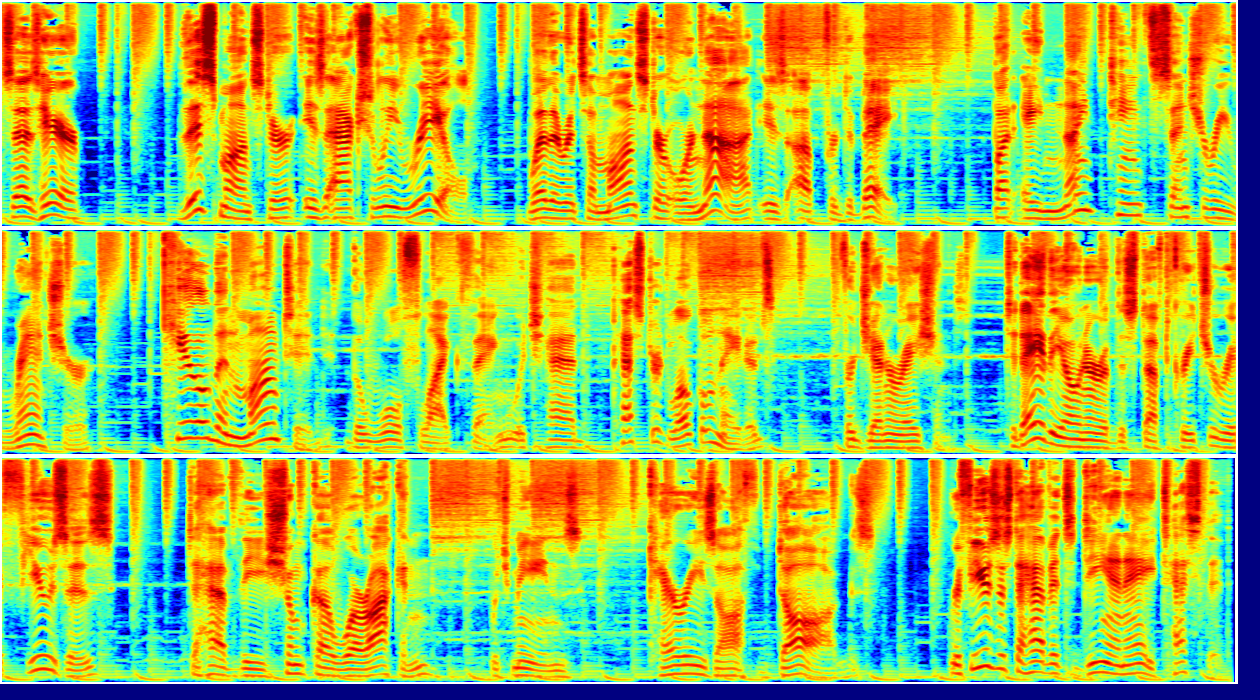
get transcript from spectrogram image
It says here, this monster is actually real. Whether it's a monster or not is up for debate. But a 19th century rancher killed and mounted the wolf like thing, which had pestered local natives for generations. Today, the owner of the stuffed creature refuses to have the Shunka Warakin, which means carries off dogs, refuses to have its DNA tested.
